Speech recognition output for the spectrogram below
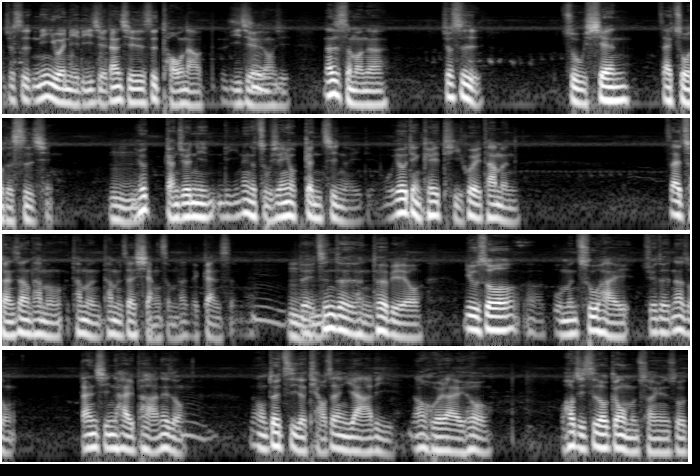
就是你以为你理解，但其实是头脑理解的东西。那是什么呢？就是祖先在做的事情，嗯，你会感觉你离那个祖先又更近了一点。我有点可以体会他们在船上，他们他们他们在想什么，他在干什么，嗯，对，真的很特别哦。例如说，呃，我们出海觉得那种担心、害怕，那种那种对自己的挑战、压力，然后回来以后，我好几次都跟我们船员说，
